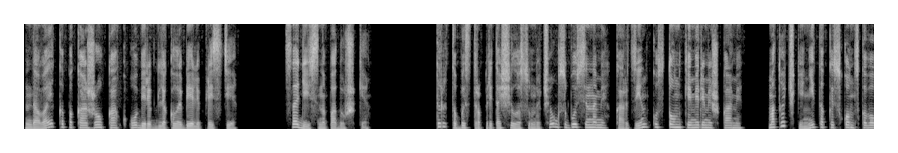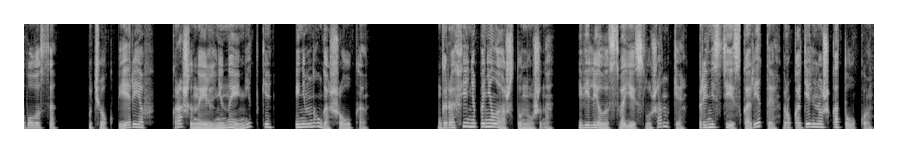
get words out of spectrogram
Давай-ка покажу, как оберег для колыбели плести. Садись на подушке. Тырта быстро притащила сундучок с бусинами, корзинку с тонкими ремешками, моточки ниток из конского волоса, пучок перьев, крашеные льняные нитки и немного шелка. Графиня поняла, что нужно, и велела своей служанке принести из кареты рукодельную шкатулку.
